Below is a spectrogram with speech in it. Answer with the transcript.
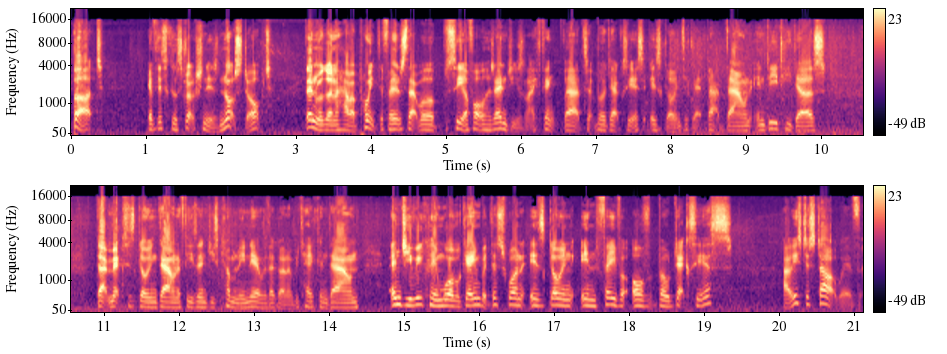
But if this construction is not stopped, then we're going to have a point defense that will see off all his engines, and I think that Bodexius is going to get that down. Indeed he does. That mex is going down. If these engines come any nearer, they're going to be taken down. NG reclaim more of a game, but this one is going in favour of Bodexius. At least to start with.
